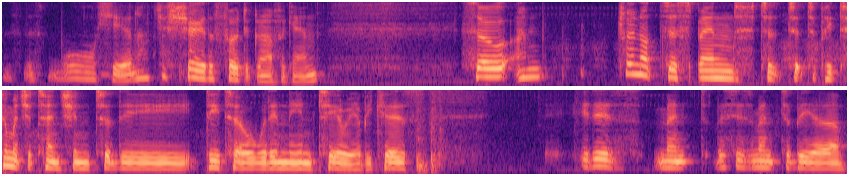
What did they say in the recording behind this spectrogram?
There's this wall here, and I'll just show you the photograph again. So I'm trying not to spend to, to, to pay too much attention to the detail within the interior because it is meant this is meant to be a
